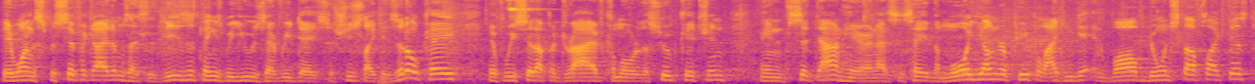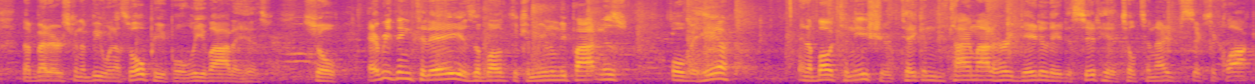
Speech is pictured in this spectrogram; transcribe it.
they wanted specific items. I said, these are things we use every day. So she's like, is it okay if we set up a drive, come over to the soup kitchen and sit down here? And I says, hey, the more younger people I can get involved doing stuff like this, the better it's going to be when us old people leave out of here. So everything today is about the community partners over here and about Teneshia taking the time out of her day to day to sit here till tonight at 6 o'clock,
